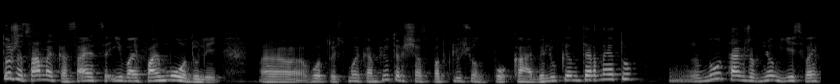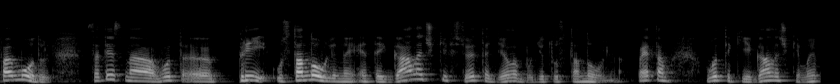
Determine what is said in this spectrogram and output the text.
То же самое касается и Wi-Fi модулей. Э, вот, то есть мой компьютер сейчас подключен по кабелю к интернету, но также в нем есть Wi-Fi модуль. Соответственно, вот э, при установленной этой галочке все это дело будет установлено. Поэтому вот такие галочки мы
